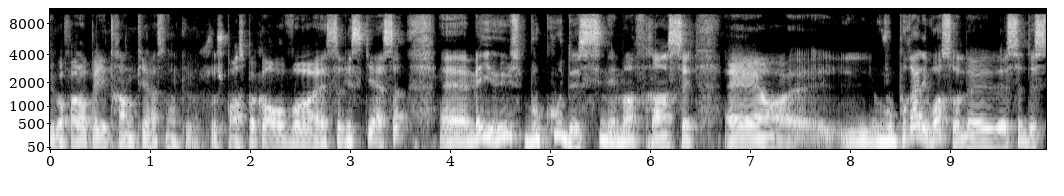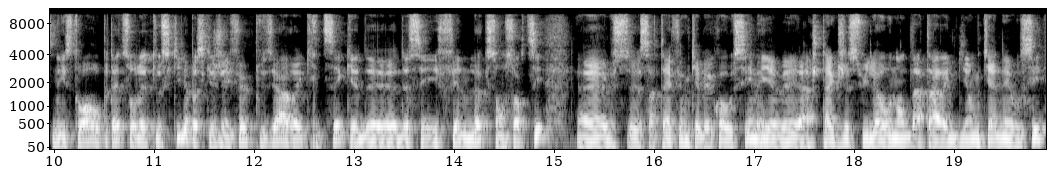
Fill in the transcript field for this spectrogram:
il va falloir payer 30$. piastres. Donc, euh, je, pense pas qu'on va euh, se risquer à ça. Euh, mais il y a eu beaucoup de cinéma français. Euh, vous pourrez aller voir sur le, site de Ciné Histoire ou peut-être sur le Touski, là, parce que j'ai fait plusieurs critiques de, de ces films-là qui sont sortis. Euh, certains films québécois aussi, mais il y avait hashtag Je suis là au nom de la terre avec Guillaume Canet aussi.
